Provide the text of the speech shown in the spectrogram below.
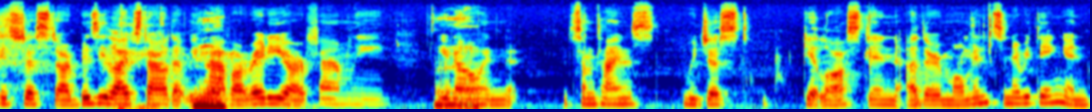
It's just our busy lifestyle that we Yeah. have already. Our family, you uh, know, and sometimes we just get lost in other moments and everything. And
